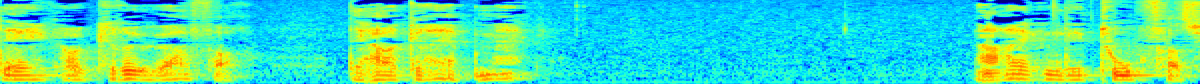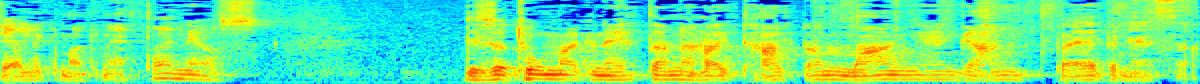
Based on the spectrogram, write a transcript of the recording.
det jeg har grua for, det har grepet meg. Vi har egentlig to forskjellige magneter inni oss. Disse to magnetene har jeg talt om mange ganger på Ebenezer.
